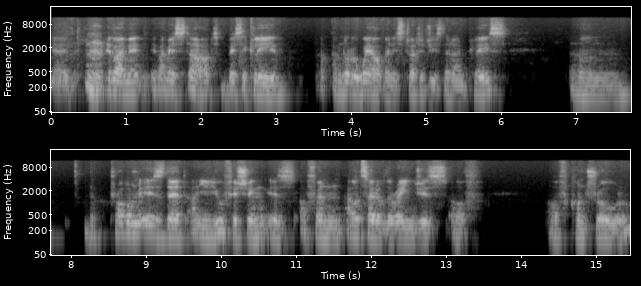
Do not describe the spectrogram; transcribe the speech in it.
if I may, if I may start, basically, I'm not aware of any strategies that are in place. Um, the problem is that IUU fishing is often outside of the ranges of, of control.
